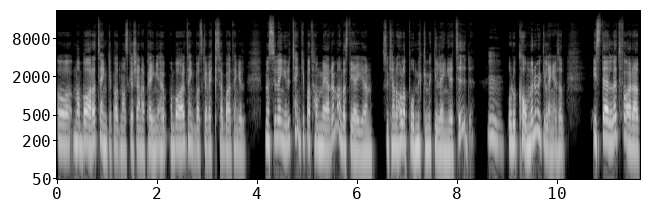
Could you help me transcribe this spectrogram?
Och man bara tänker på att man ska tjäna pengar, man bara tänker på att det ska växa, bara tänker... Men så länge du tänker på att ha med de andra stegen så kan du hålla på mycket, mycket längre tid. Mm. Och då kommer du mycket längre. Så att istället för att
